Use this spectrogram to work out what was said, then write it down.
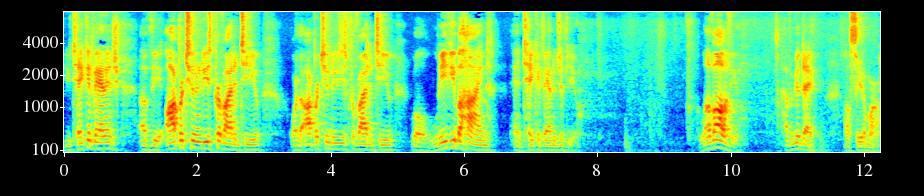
You take advantage of the opportunities provided to you, or the opportunities provided to you will leave you behind and take advantage of you. Love all of you. Have a good day. I'll see you tomorrow.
